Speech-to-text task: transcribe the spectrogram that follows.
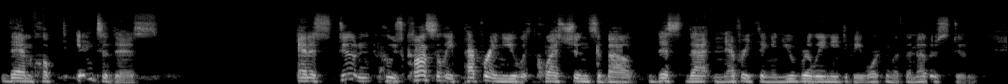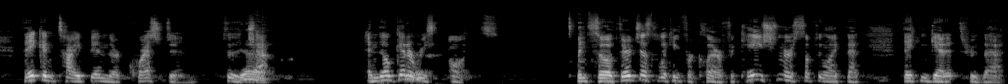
them hooked into this, and a student who's constantly peppering you with questions about this, that, and everything, and you really need to be working with another student, they can type in their question to the yeah. chat and they'll get yeah. a response. And so if they're just looking for clarification or something like that, they can get it through that.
